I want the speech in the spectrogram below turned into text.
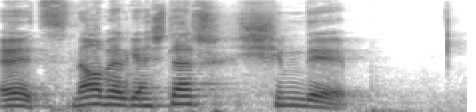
Evet, ne haber gençler? Şimdi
